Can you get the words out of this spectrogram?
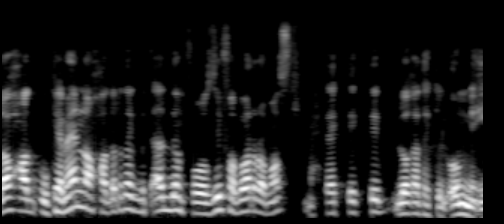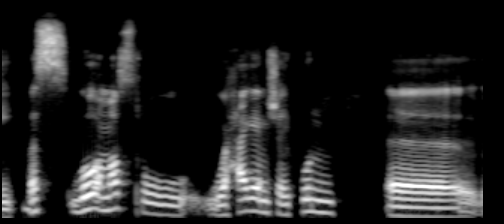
لو حض... وكمان لو حضرتك بتقدم في وظيفة بره مصر محتاج تكتب لغتك الأم إيه. بس جوه مصر و... وحاجة مش هيكون آه...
